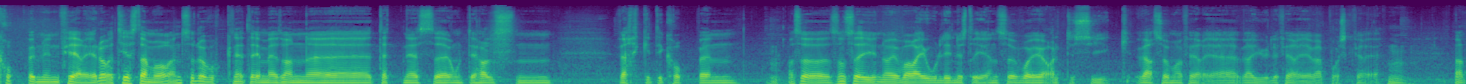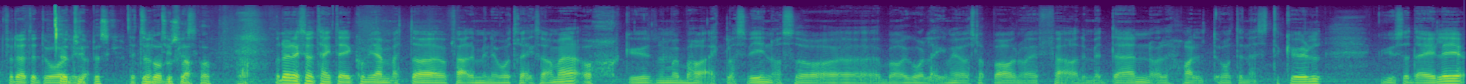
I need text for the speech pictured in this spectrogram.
kroppen min ferie da, tirsdag morgen, så da våknet jeg med sånn uh, tettnese, vondt i halsen, verket i kroppen. Altså, sånn som når jeg var i oljeindustrien, så var jeg alltid syk hver sommerferie, hver juleferie, hver påskeferie. Mm. For det, er dårlig, Det er liksom- typisk. det er Det er sånn da du slapper av. og da liksom tenkte jeg kom hjem etter ferdig med nivå 3-eksamen. Åh, gud, nå må jeg bare ha et glass vin, og så uh, bare gå og legge meg og slappe av. Nå er jeg ferdig med den, og det er halvt år til neste kull. Gud, så deilig.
